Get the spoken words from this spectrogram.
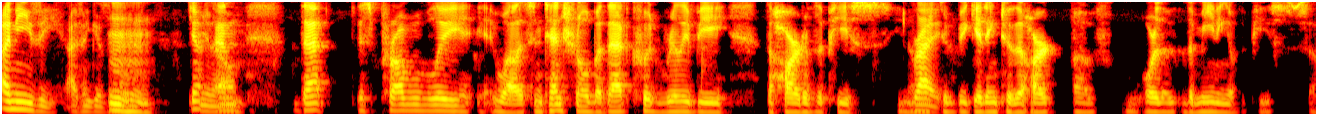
uneasy. I think is mm-hmm. yeah, you know? and that is probably well, it's intentional, but that could really be the heart of the piece. You know, right? It could be getting to the heart of or the the meaning of the piece. So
